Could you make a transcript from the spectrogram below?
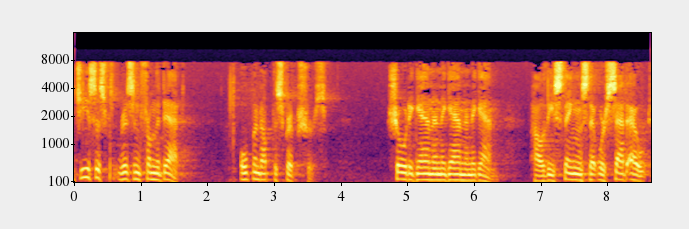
Jesus risen from the dead, opened up the scriptures, showed again and again and again how these things that were set out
